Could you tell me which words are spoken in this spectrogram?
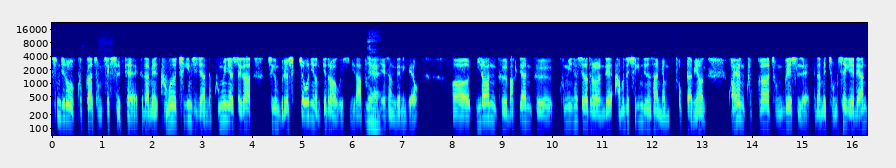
심지어 국가 정책 실패, 그 다음에 아무도 책임지지 않는 국민 열세가 지금 무려 10조 원이 넘게 들어가고 있습니다. 앞으로 예. 예상되는 게요. 어, 이러한 그 막대한 그 국민 혈세가 들어가는데 아무도 책임지는 사람이 없- 없다면 과연 국가 정부의 신뢰, 그 다음에 정책에 대한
